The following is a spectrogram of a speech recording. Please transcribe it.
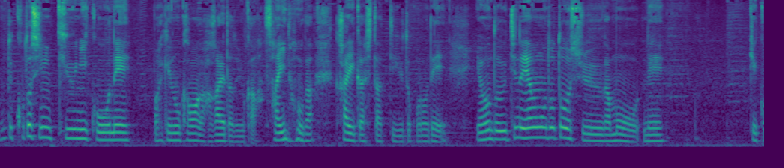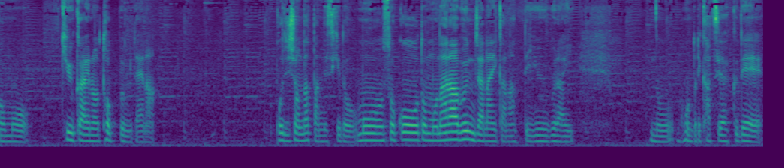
本当に今年に急にこうね化けの皮が剥がれたというか才能が開花したっていうところで。いや本当うちの山本投手がもうね結構もう球界のトップみたいなポジションだったんですけどもうそことも並ぶんじゃないかなっていうぐらいの本当に活躍で、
